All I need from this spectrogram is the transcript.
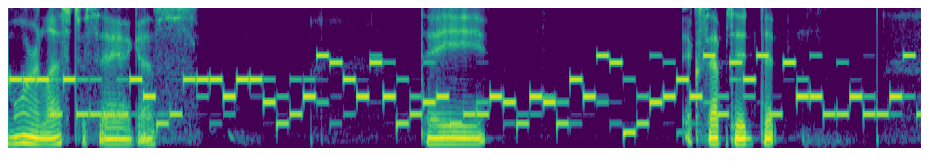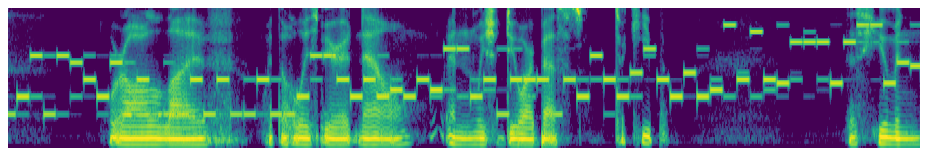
more or less to say, I guess, they accepted that we're all alive with the Holy Spirit now, and we should do our best to keep this human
